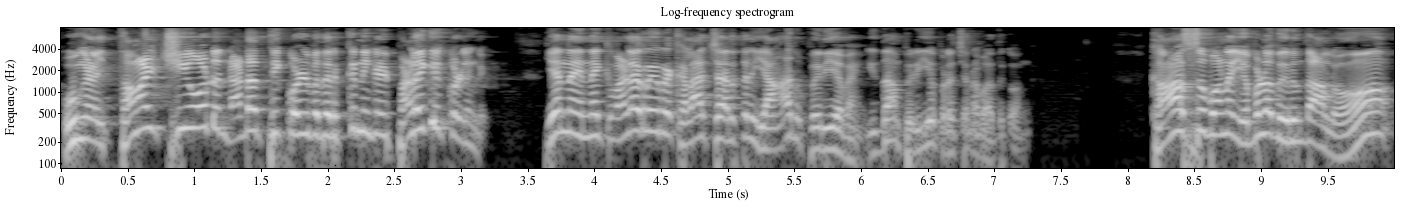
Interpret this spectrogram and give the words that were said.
உங்களை தாழ்ச்சியோடு நடத்தி கொள்வதற்கு நீங்கள் பழகிக் கொள்ளுங்கள். ஏன்னா இன்னைக்கு வளர்கிற கலாச்சாரத்தில் யார் பெரியவன்? இதுதான் பெரிய பிரச்சனை பார்த்துக்கோங்க. காசு பணம் எவ்வளவு இருந்தாலும்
